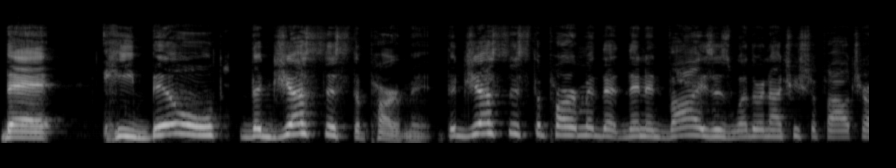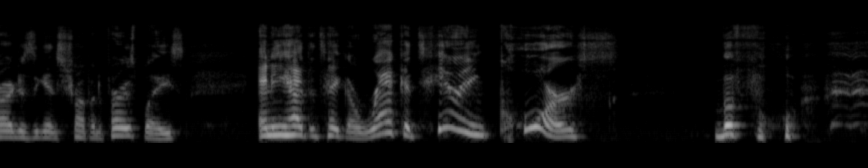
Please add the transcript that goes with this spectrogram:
that he billed the Justice Department, the Justice Department that then advises whether or not you should file charges against Trump in the first place. And he had to take a racketeering course before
